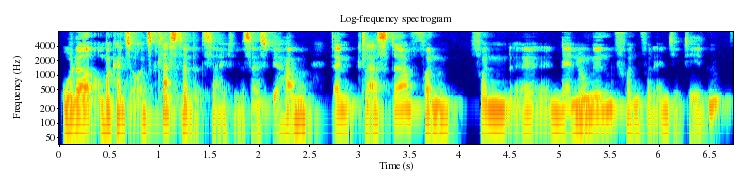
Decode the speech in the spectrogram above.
Oder man kann es auch als Cluster bezeichnen. Das heißt, wir haben dann Cluster von, von äh, Nennungen von, von Entitäten,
